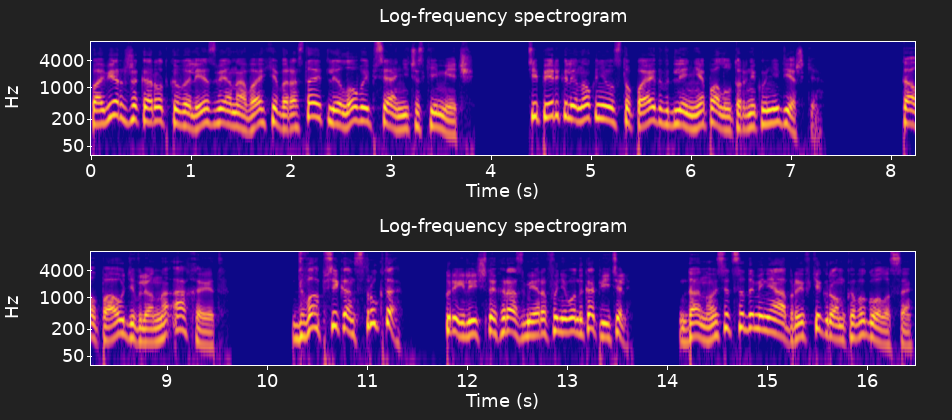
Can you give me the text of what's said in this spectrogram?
Поверх же короткого лезвия навахи вырастает лиловый псионический меч. Теперь клинок не уступает в длине полуторнику недежки. Толпа удивленно ахает. «Два пси-конструкта? Приличных размеров у него накопитель!» Доносятся до меня обрывки громкого голоса.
